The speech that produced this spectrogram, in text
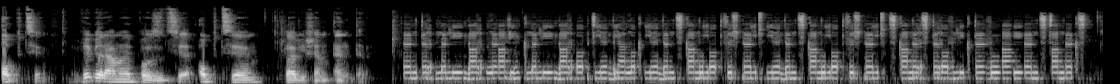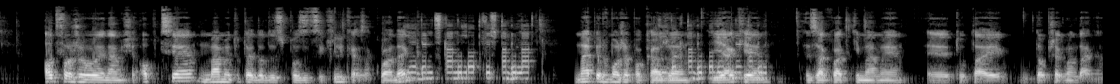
Opcje. Wybieramy pozycję opcje klawiszem Enter. Enter menu bar menu bar opcje dialog 1 skanuj otwórz 1 skanuj skaner sterownik. Otworzyły nam się opcje. Mamy tutaj do dyspozycji kilka zakładek. Najpierw może pokażę, jakie zakładki mamy tutaj do przeglądania.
